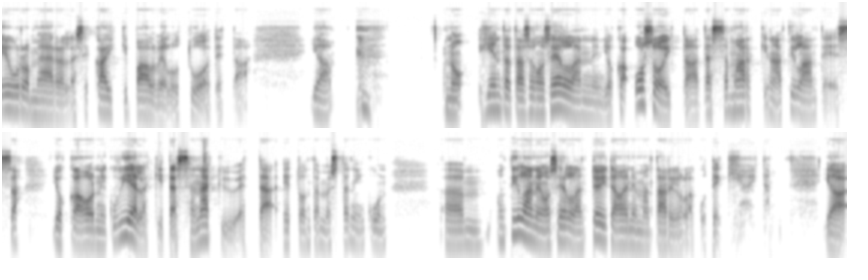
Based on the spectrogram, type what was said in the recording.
euromäärällä se kaikki palvelu tuotetaan. Ja No hintataso on sellainen, joka osoittaa tässä markkinatilanteessa, joka on niin kuin vieläkin tässä näkyy, että, että on tämmöistä niin kuin, on tilanne on sellainen, että töitä on enemmän tarjolla kuin tekijöitä. Ja,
